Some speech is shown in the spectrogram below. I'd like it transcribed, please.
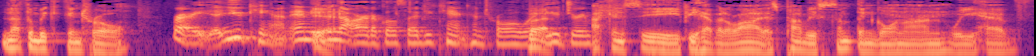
nothing we can control. Right, you can't. And even Yeah. the article said you can't control what But you dream. I can see if you have it a lot, there's probably something going on where you have,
